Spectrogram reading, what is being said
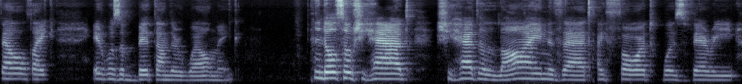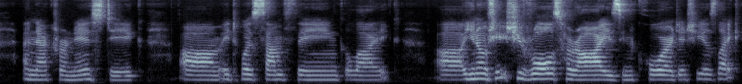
felt like it was a bit underwhelming and also she had she had a line that i thought was very anachronistic um, it was something like uh, you know she, she rolls her eyes in court and she is like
